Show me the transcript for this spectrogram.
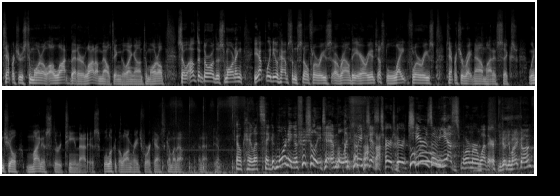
temperatures tomorrow a lot better. A lot of melting going on tomorrow. So out the door this morning, yep, we do have some snow flurries around the area, just light flurries. Temperature right now minus six. Wind chill minus 13, that is. We'll look at the long range forecast coming up. Annette, Tim. Okay, let's say good morning officially to Emily. We just heard her cheers of yes, warmer weather. You got your mic on?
